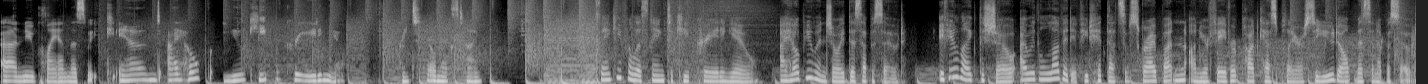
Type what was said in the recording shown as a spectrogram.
a new plan this week, and I hope you keep creating you. Until next time. Thank you for listening to Keep Creating You. I hope you enjoyed this episode. If you like the show, I would love it if you'd hit that subscribe button on your favorite podcast player so you don't miss an episode.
